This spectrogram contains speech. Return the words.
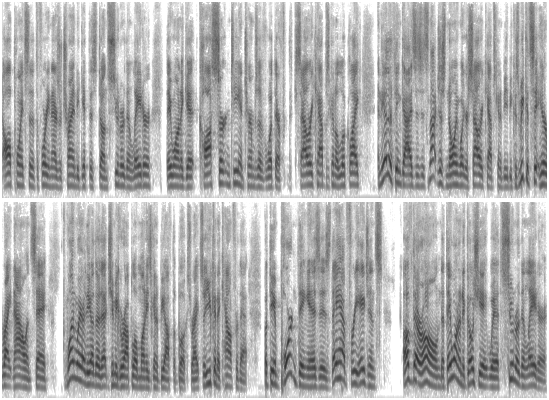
all points to that the 49ers are trying to get this done sooner than later. They want to get cost certainty in terms of what their salary cap is going to look like. And the other thing, guys, is it's not just knowing what your salary cap is going to be because we could sit here right now and say one way or the other that Jimmy Garoppolo money is going to be off the books, right? So you can account for that. But the important thing is, is they have free agents of their own that they want to negotiate with sooner than later.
